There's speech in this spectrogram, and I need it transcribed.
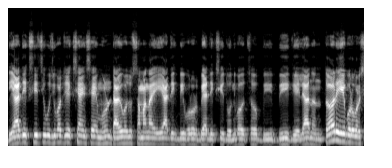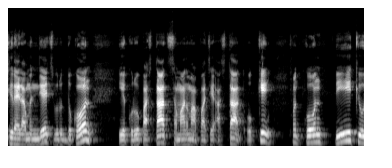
बी अधिक सीची उजवी बाजू एकशे ऐंशी आहे म्हणून डावी बाजू समान आहे ए अधिक बी बरोबर बी अधिक सी दोन्ही बाजूचं बी बी गेल्यानंतर ए बरोबर सी राहिला म्हणजेच विरुद्ध कोण रूप असतात समान मापाचे असतात ओके पण कोण पी क्यू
